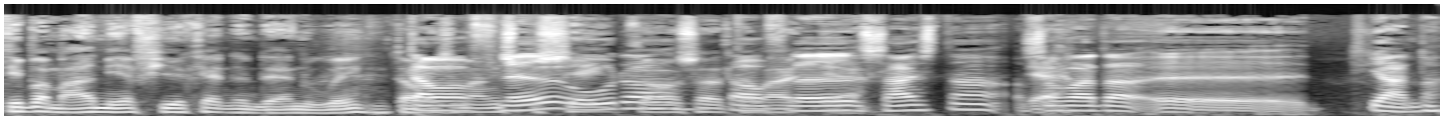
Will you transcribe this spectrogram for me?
Det var meget mere firkantet, end det er nu, ikke? Der, der var, var flade 8'er, der, der var flade ja. 16'er, og ja. så var der øh, de andre.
